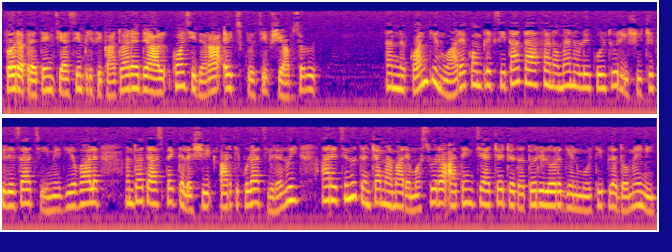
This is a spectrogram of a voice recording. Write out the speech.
fără pretenția simplificatoare de a-l considera exclusiv și absolut. În continuare, complexitatea fenomenului culturii și civilizației medievale în toate aspectele și articulațiile lui a reținut în cea mai mare măsură atenția cercetătorilor din multiple domenii.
